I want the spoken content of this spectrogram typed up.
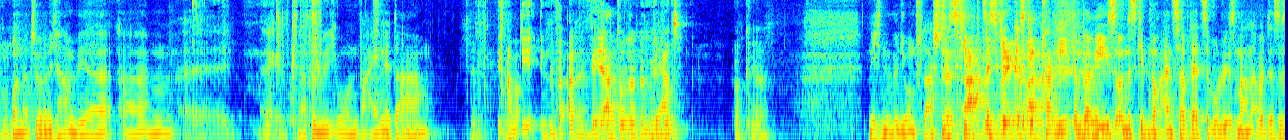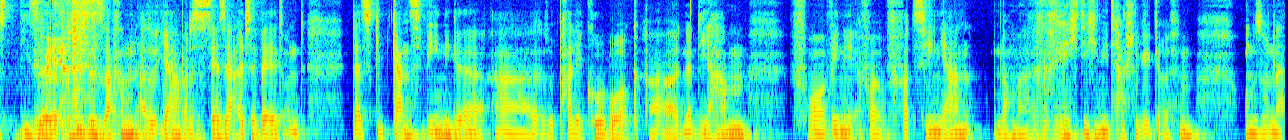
Mhm. Und natürlich haben wir ähm, äh, knappe Millionen Weine da. In, in, in, an Wert oder eine Million? Wert. Okay nicht eine Million Flaschen. Es gibt, es gibt, es gibt Paris, in Paris und es gibt noch ein, zwei Plätze, wo du das machen, aber das ist diese, diese Sachen, also ja, aber das ist sehr, sehr alte Welt und das gibt ganz wenige, äh, so Palais Coburg, äh, die haben vor, wenig, vor, vor zehn Jahren nochmal richtig in die Tasche gegriffen, um so eine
